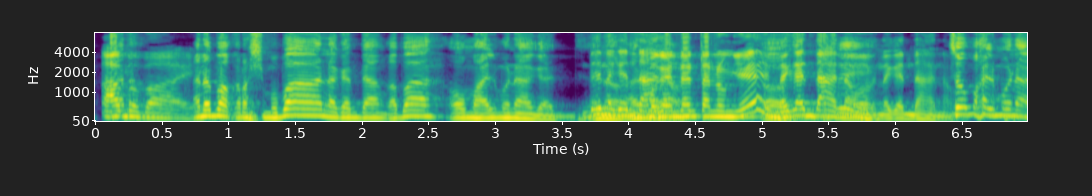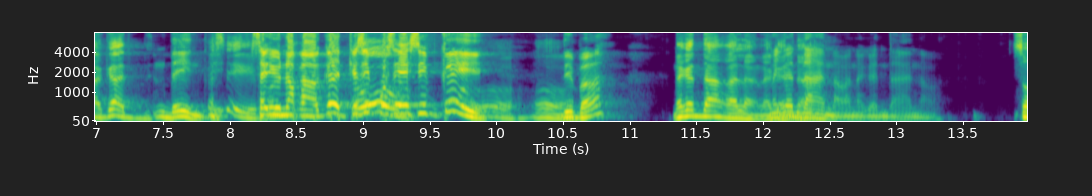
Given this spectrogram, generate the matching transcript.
ah, babae. Ano ba? Crush mo ba? Nagandahan ka ba? O mahal mo na agad? Hindi, Ano? nagandahan. Magandang tanong yan. Oh, nagandahan kasi- ako, nagandahan ako. So, mahal mo na agad? hindi, hindi. Kasi, Sa'yo na kagad. Kasi Oo. possessive ka eh. Oo, oo. Di ba? Nagandahan ka lang. Nagandahan. nagandahan ako, nagandahan ako. So,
